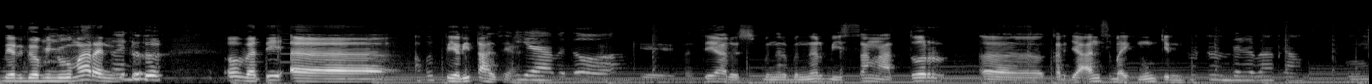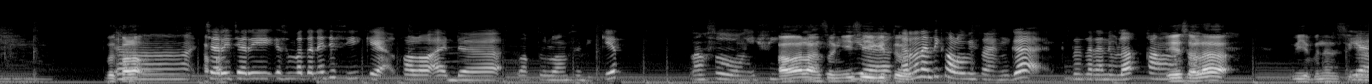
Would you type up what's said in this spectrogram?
dari dua minggu kemarin itu Aduh. tuh. Oh berarti eh apa prioritas ya? Iya, betul. Oke, berarti harus bener-bener bisa ngatur eh, kerjaan sebaik mungkin. Mm-mm, bener banget, Kang. Hmm. Kalau Eh, cari-cari kesempatan aja sih kayak kalau ada waktu luang sedikit langsung isi Oh, langsung isi Iya, gitu. karena nanti kalau misalnya enggak keteteran di belakang iya soalnya iya bener sih Iya,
